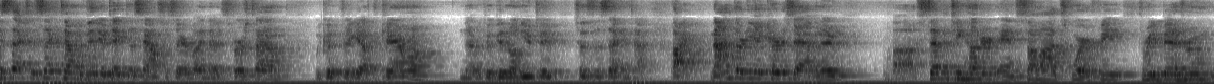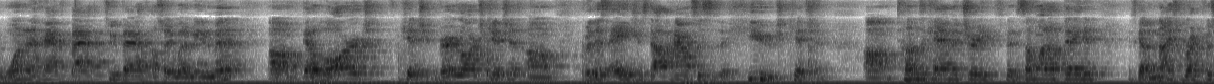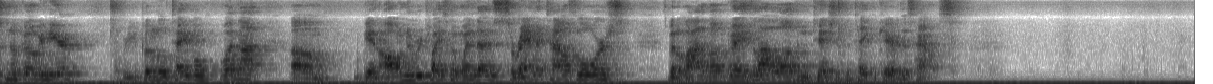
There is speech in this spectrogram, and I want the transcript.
This is actually the second time we videotaped this house, just so everybody knows. First time, we couldn't figure out the camera. Never could get it on YouTube. So this is the second time. All right, 938 Curtis Avenue, uh, 1,700 and some odd square feet, three bedroom, one and a half bath, two bath. I'll show you what I mean in a minute. Um, got a large kitchen, very large kitchen. Um, for this age and style of house, this is a huge kitchen. Um, tons of cabinetry. It's been somewhat updated. It's got a nice breakfast nook over here where you can put a little table, whatnot. Um, again, all new replacement windows, ceramic tile floors. It's been a lot of upgrades, a lot of love and attention been taken care of this house.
